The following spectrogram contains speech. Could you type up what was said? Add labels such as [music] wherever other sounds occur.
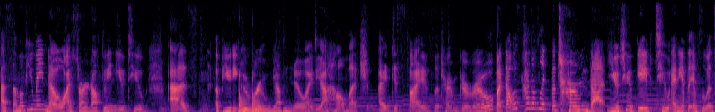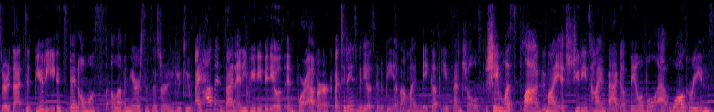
As some of you may know, I started off doing YouTube as a beauty guru. You have no idea how much I despise the term guru, but that was kind of like the term that YouTube gave to any of the influencers that did beauty. It's been almost 11 years since I started YouTube. I haven't done any beauty videos in forever, but today's video is gonna be about my makeup essentials. Shameless plug, my It's Judy Time bag available at Walgreens.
